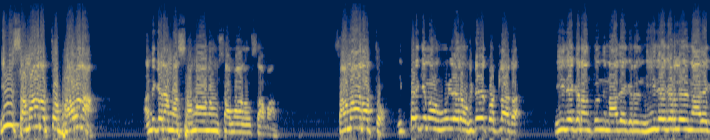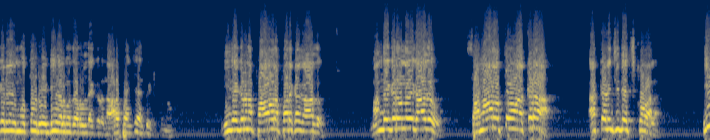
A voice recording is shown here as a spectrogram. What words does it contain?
ఇది సమానత్వ భావన. అందుకనే మా సమానం సమానం సమానం. సమానత్వం. ఇప్పటికీ మన ఊళ్ళలో ఒకటే కొట్లాట. నీ దగ్గర అంత ఉంది నా దగ్గర నీ దగ్గర లేదు నా దగ్గర లేదు. మొత్తం రెడ్డి వెలమ దొరల దగ్గర ఉంది. ఆడ పంచాయతీ పెట్టుకున్నాం. నీ దగ్గర ఉన్న పావల పరక కాదు. మన దగ్గర ఉన్నది కాదు. సమానత్వం అక్కడ అక్కడి నుంచి తెచ్చుకోవాలి. ఈ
